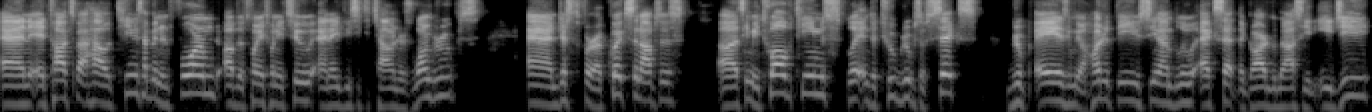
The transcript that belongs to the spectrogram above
and it talks about how teams have been informed of the 2022 NA VCT Challengers One groups. And just for a quick synopsis, uh, it's gonna be 12 teams split into two groups of six. Group A is gonna be 100 Thieves, C9 Blue, Xset, The Guard, Luminosity, and EG.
